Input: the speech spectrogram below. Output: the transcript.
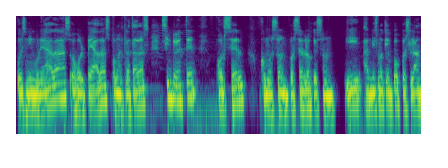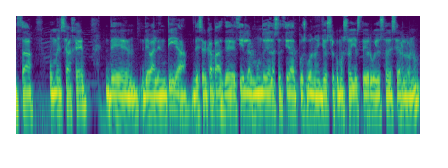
pues ninguneadas o golpeadas o maltratadas simplemente por ser como son, por ser lo que son. Y al mismo tiempo, pues lanza un mensaje de, de, valentía, de ser capaz de decirle al mundo y a la sociedad, pues bueno, yo soy como soy y estoy orgulloso de serlo, ¿no?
